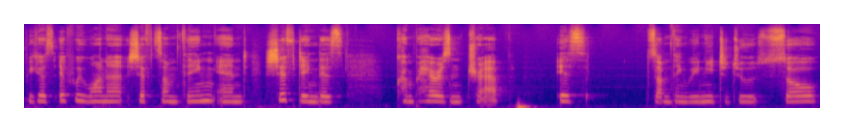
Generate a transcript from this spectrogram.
Because if we want to shift something and shifting this comparison trap is something we need to do so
